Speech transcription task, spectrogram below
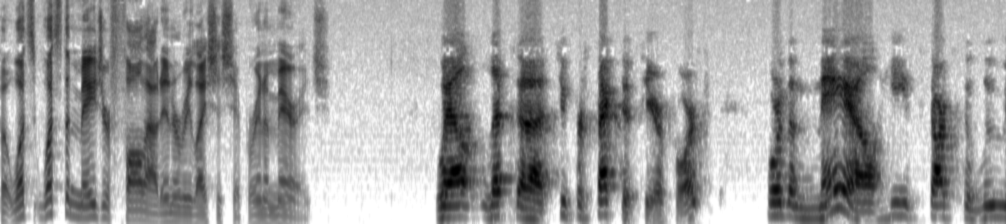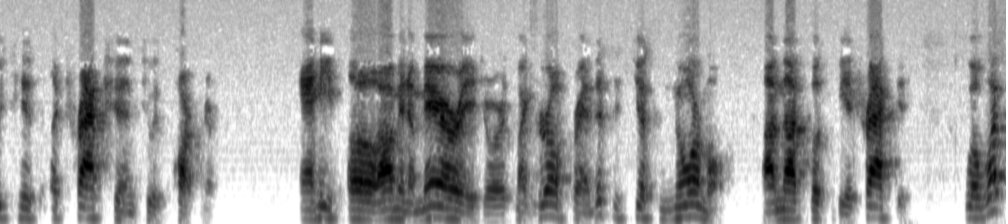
But what's what's the major fallout in a relationship or in a marriage? Well, let's uh, two perspectives here, course. For the male, he starts to lose his attraction to his partner. And he's, oh, I'm in a marriage or it's my girlfriend. This is just normal. I'm not supposed to be attracted. Well, what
